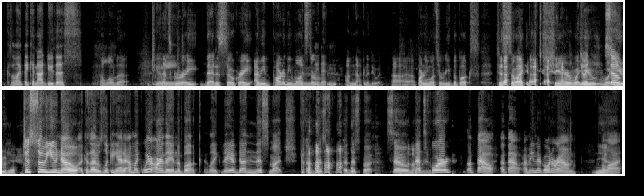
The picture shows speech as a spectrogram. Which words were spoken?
because I'm like, they cannot do this I love that. to That's me. great. That is so great. I mean, part of me wants And they to. didn't. I'm not going to do it. Uh, part of me wants to read the books just so I can share what Do it. you what So- you. Just so you know, because I was looking at it, I'm like, where are they in the book? Like they have done this much of this of this book. So I'm not gonna that's read 'em. for about about. I mean, they're going around a lot,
